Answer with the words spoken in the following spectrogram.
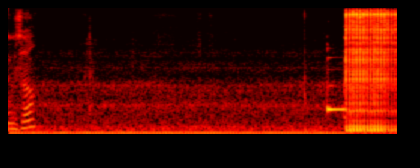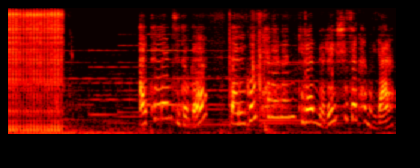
여기서 아틀란 지도가 빠르고 편안한 길 안내를 시작합니다.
